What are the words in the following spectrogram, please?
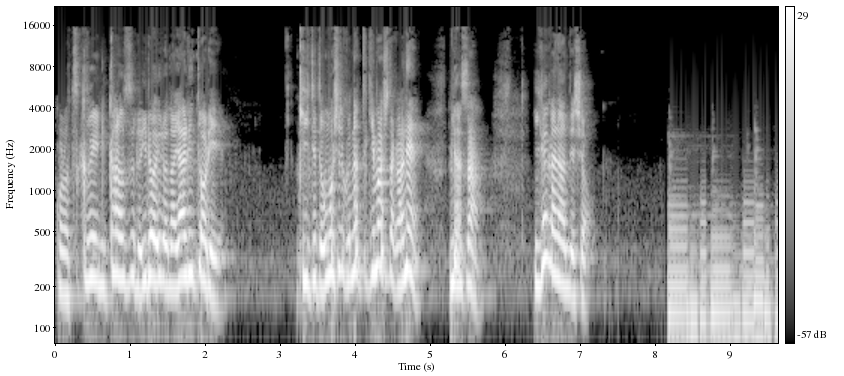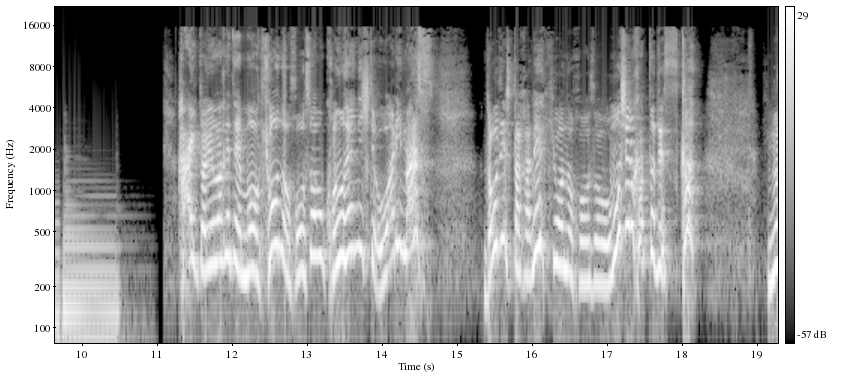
この机に関するいろいろなやりとり、聞いてて面白くなってきましたかね？皆さん、いかがなんでしょう？はい、というわけでもう今日の放送もこの辺にして終わります。どうでしたかね？今日の放送面白かったですか？どう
